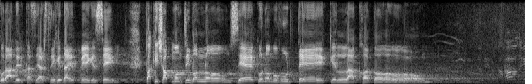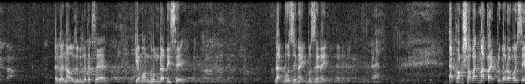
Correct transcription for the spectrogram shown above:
কোরআনের কাছে আসছে হেদায়েত পেয়ে গেছে। বাকি সব মন্ত্রী বলল যে কোনো মুহূর্তে কেল্লা খতম। এখন দেখছেন? কেমন ঘুমটা দিছে? রাগ বুঝে নাই বুঝে নাই। এখন সবার মাথা একটু গরম হয়েছে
